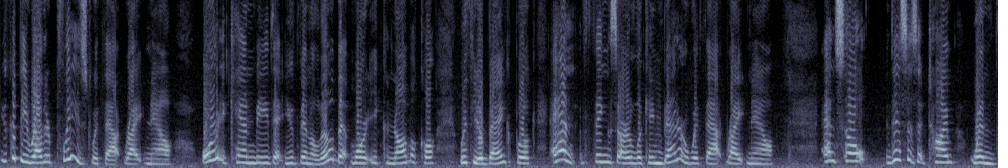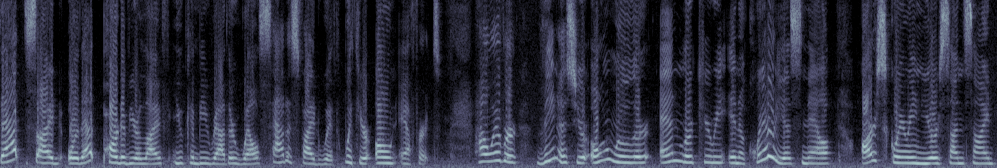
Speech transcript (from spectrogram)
you could be rather pleased with that right now. Or it can be that you've been a little bit more economical with your bank book and things are looking better with that right now. And so this is a time when that side or that part of your life you can be rather well satisfied with, with your own efforts. However, Venus, your own ruler, and Mercury in Aquarius now are squaring your sun sign,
